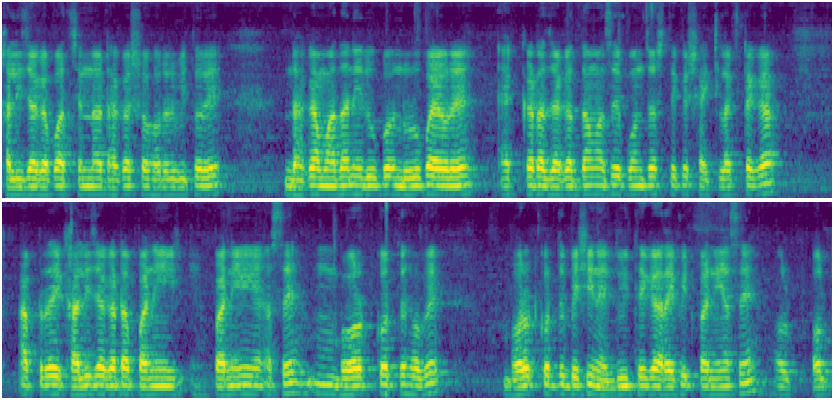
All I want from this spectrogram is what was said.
খালি জায়গা পাচ্ছেন না ঢাকা শহরের ভিতরে। ঢাকা মাদানি রূপা রূপায়রে এক কাটা জায়গার দাম আছে পঞ্চাশ থেকে ষাট লাখ টাকা। আপনার এই খালি জায়গাটা পানি পানি আছে ভরট করতে হবে। ভরট করতে বেশি নেই, দুই থেকে আড়াই ফিট পানি আছে। অল্প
